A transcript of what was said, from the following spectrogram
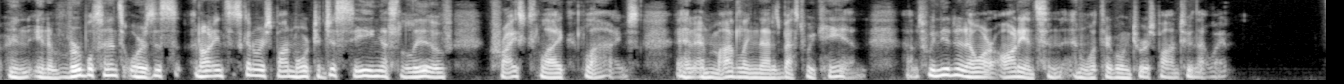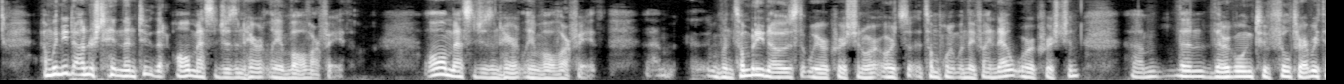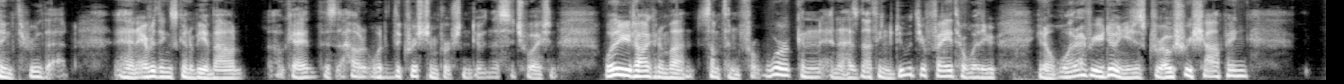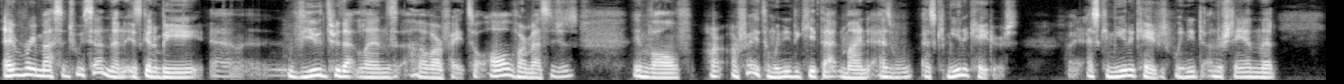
in, in a verbal sense, or is this an audience that's going to respond more to just seeing us live Christ-like lives and, and modeling that as best we can? Um, so we need to know our audience and, and what they're going to respond to in that way. And we need to understand then too, that all messages inherently involve our faith all messages inherently involve our faith. Um, when somebody knows that we're a Christian or, or at some point when they find out we're a Christian, um, then they're going to filter everything through that. And everything's going to be about, okay, this, how, what did the Christian person do in this situation? Whether you're talking about something for work and, and it has nothing to do with your faith or whether you, you know, whatever you're doing, you're just grocery shopping, every message we send then is going to be uh, viewed through that lens of our faith. So all of our messages involve our, our, faith. And we need to keep that in mind as, as communicators, right? As communicators, we need to understand that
